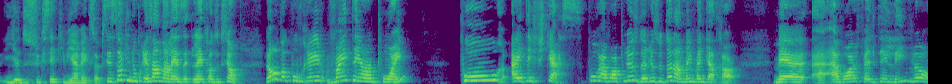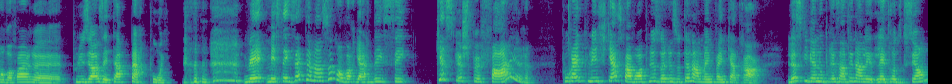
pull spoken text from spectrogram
Il y a du succès qui vient avec ça. Puis c'est ça qui nous présente dans l'introduction. Là, on va couvrir 21 points pour être efficace, pour avoir plus de résultats dans le même 24 heures. Mais euh, avoir feuilleté le livre, là, on va faire euh, plusieurs étapes par point. mais mais c'est exactement ça qu'on va regarder. C'est qu'est-ce que je peux faire pour être plus efficace, pour avoir plus de résultats dans le même 24 heures? Là, ce qu'il vient nous présenter dans l'introduction,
